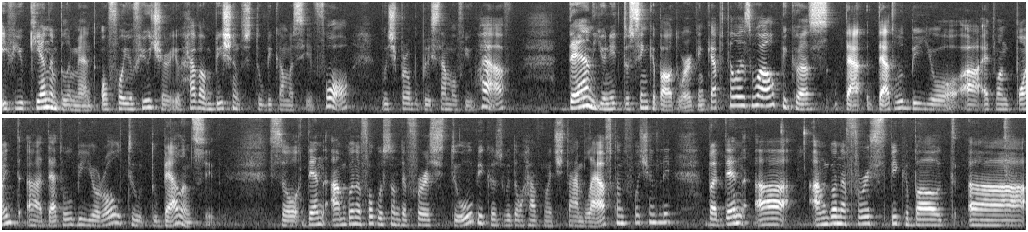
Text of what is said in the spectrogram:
if you can implement or for your future you have ambitions to become a CFO, which probably some of you have, then you need to think about working capital as well because that that would be your uh, at one point uh, that will be your role to to balance it. So then i'm going to focus on the first two because we don't have much time left unfortunately. But then uh, i'm going to first speak about uh,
